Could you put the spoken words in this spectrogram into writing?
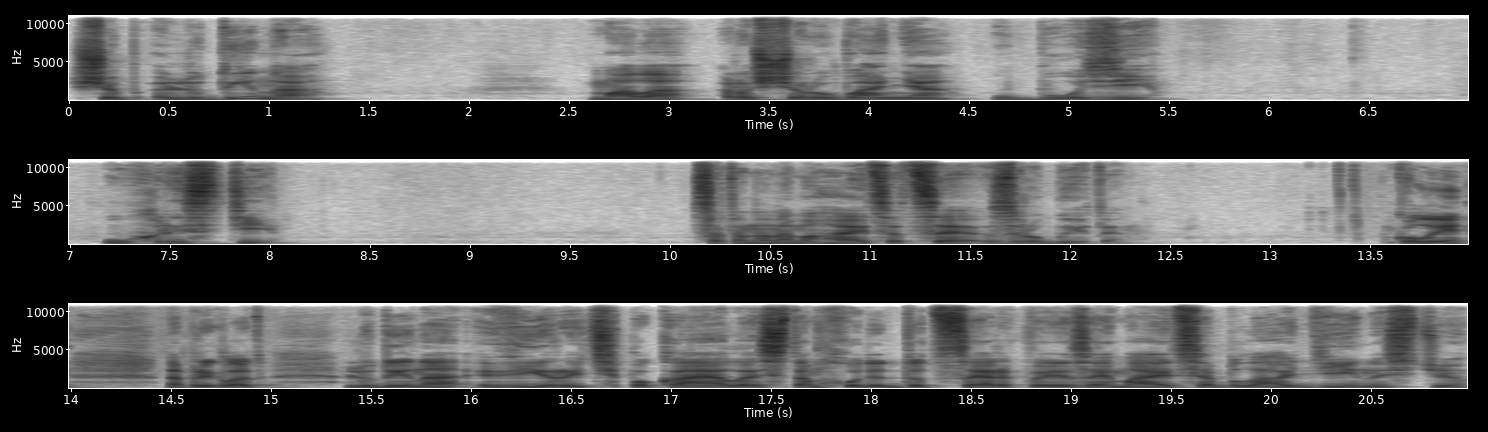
щоб людина мала розчарування у Бозі, у Христі. Сатана намагається це зробити. Коли, наприклад, людина вірить, покаялась, там ходить до церкви, займається благодійністю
